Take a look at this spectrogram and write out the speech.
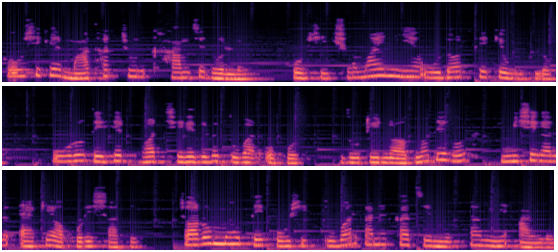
কৌশিকের মাথার চুল খামচে ধরল। কৌশিক সময় নিয়ে উদর থেকে উঠল। পুরো দেহের ভর ছেড়ে দিল তুবার ওপর। দুটি নগ্ন দেহ মিশে গেল একে অপরের সাথে। চরম মুহূর্তে কৌশিক তুবার কানের কাছে মুখ নামিয়ে আনল।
